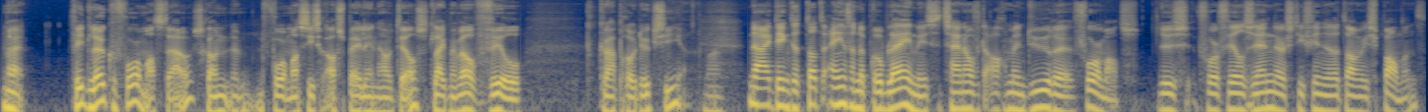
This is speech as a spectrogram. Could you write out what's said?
Nee. Vind je het leuke formats trouwens? Gewoon eh, formats die zich afspelen in hotels. Het lijkt me wel veel qua productie. Maar... Nou, ik denk dat dat een van de problemen is. Het zijn over het algemeen dure formats. Dus voor veel zenders die vinden dat dan weer spannend.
